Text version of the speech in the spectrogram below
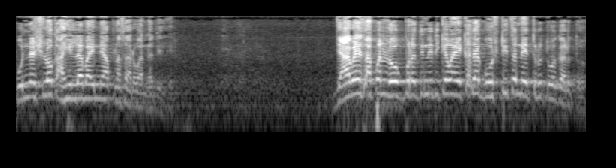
पुण्यश्लोक अहिल्याबाईंनी आपल्या सर्वांना दिली. ज्यावेळेस आपण लोकप्रतिनिधी किंवा एखाद्या गोष्टीचं नेतृत्व करतो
